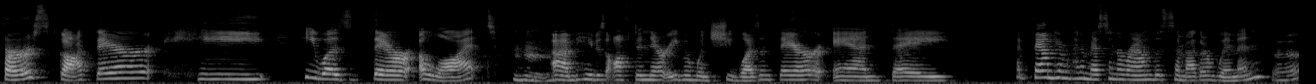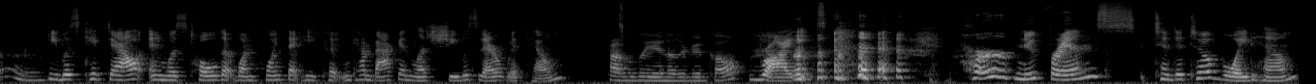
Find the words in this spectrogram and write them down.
first got there, he he was there a lot. hmm Um, he was often there even when she wasn't there, and they had found him kind of messing around with some other women. Oh. He was kicked out and was told at one point that he couldn't come back unless she was there with him. Probably another good call. Right. Her new friends tended to avoid him,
